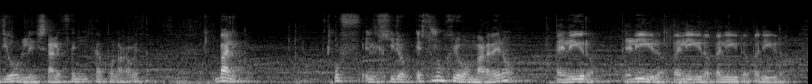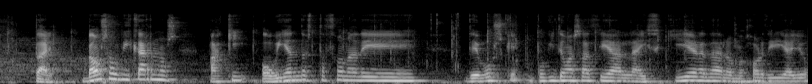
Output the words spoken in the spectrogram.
Dios, le sale ceniza por la cabeza. Vale. Uf, el giro. Esto es un giro bombardero. Peligro, peligro, peligro, peligro, peligro. Vale, vamos a ubicarnos aquí, obviando esta zona de, de bosque. Un poquito más hacia la izquierda, a lo mejor diría yo.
